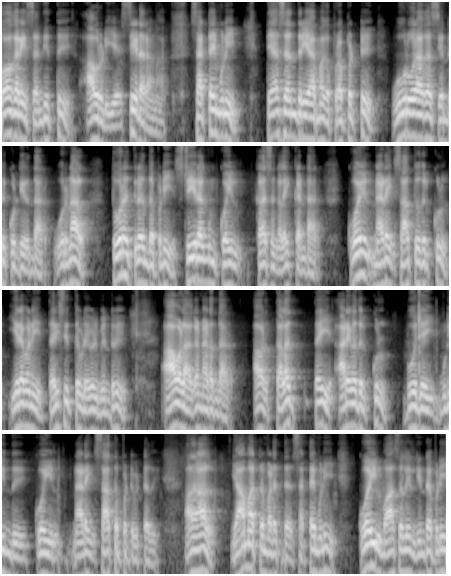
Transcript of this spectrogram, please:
போகரை சந்தித்து அவருடைய சீடரானார். சட்டைமுனி தேசந்திரியமாக புறப்பட்டு ஊரூராக சென்று கொண்டிருந்தார். ஒரு நாள் தூரத்திலிருந்தபடி ஸ்ரீரங்கம் கோயில் கலசங்களை கண்டார். கோயில் நடை சாத்துவதற்குள் இறைவனை தரிசித்து விட வேண்டும் என்று ஆவலாக நடந்தார். அவர் தளத்தை அடைவதற்குள் பூஜை முடிந்து கோயில் நடை சாத்தப்பட்டு விட்டது. அதனால் ஏமாற்றம் அடைந்த சட்டைமுனி கோயில் வாசலில் நின்றபடி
